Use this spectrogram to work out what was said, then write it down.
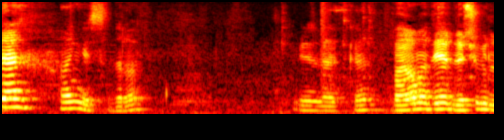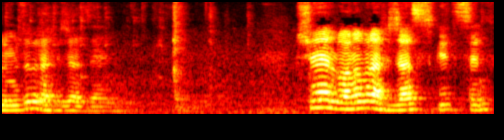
de hangisidir o? Bir dakika. Bak ama diğer döşü güllümüzü bırakacağız yani. Şu elvanı bırakacağız gitsin.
